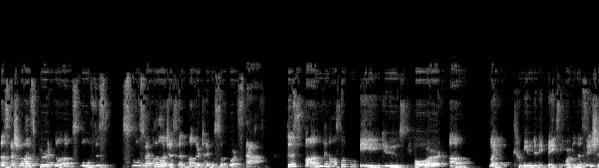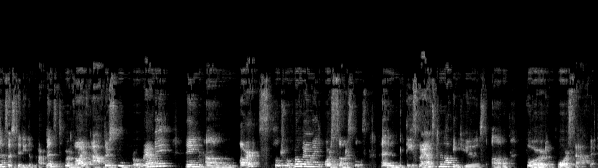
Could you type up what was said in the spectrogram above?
a specialized curriculum, school school psychologists, and other type of support staff. This fund can also be used for um, like community-based organizations or city departments to provide after-school programming in um, arts, cultural programming, or summer schools. And these grants cannot be used um, for for staffing.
